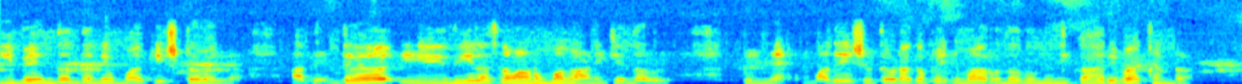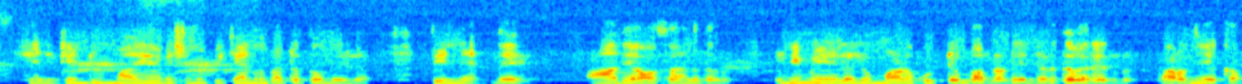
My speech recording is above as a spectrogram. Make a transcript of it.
ഈ ബന്ധം തന്നെ ഉമ്മക്ക് ഇഷ്ടമല്ല. അതിന്റെ ഈ നീരസമാണ് ഉമ്മ കാണിക്കുന്നത്. പിന്നെ ഉമ്മ ദേഷ്യത്തോടൊക്കെ പെരുമാറുന്നതൊന്നും നീ കാര്യമാക്കണ്ട. എനിക്ക് എന്റെ ഉമ്മയെ വിഷമിപ്പിക്കാനൊന്നും പറ്റത്തൊന്നുമില്ല. പിന്നെ ദേ ആദ്യ അവസാനത്തത്. ഇനി മേലെ ഉമ്മയുടെ കുറ്റം പറഞ്ഞോട്ട് എന്റെ അടുത്ത് വരരുത്. പറഞ്ഞേക്കാം.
